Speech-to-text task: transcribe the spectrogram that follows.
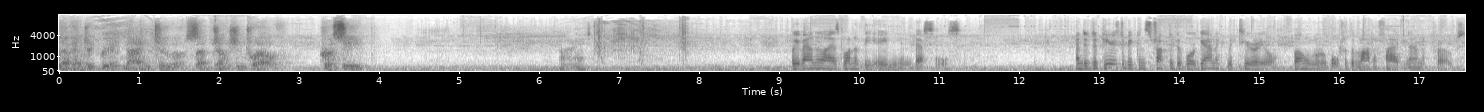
have entered grid 9-2 of subjunction 12. Proceed. All right. We've analyzed one of the alien vessels. And it appears to be constructed of organic material vulnerable to the modified nanoprobes.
